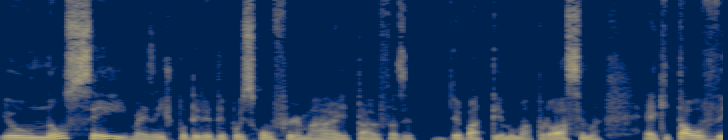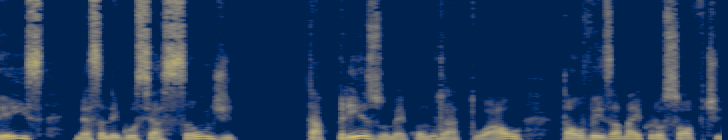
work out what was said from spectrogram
eu não sei, mas a gente poderia depois confirmar e tal, e fazer debater numa próxima, é que talvez nessa negociação de tá preso, né, contratual, talvez a Microsoft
